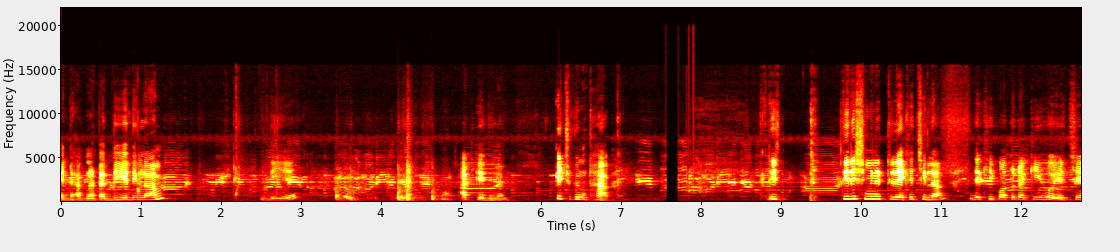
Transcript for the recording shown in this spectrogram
এই ঢাকনাটা দিয়ে দিলাম। দিয়ে আটকে দিলাম। কিছুক্ষণ থাক। তিরিশ মিনিট রেখেছিলাম। দেখি কতটা কি হয়েছে।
